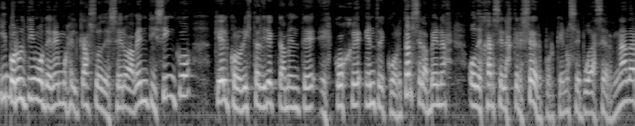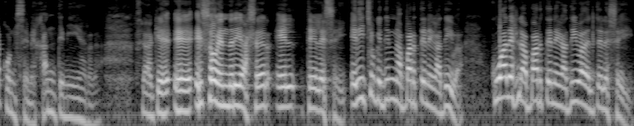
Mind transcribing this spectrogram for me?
Y por último tenemos el caso de 0 a 25, que el colorista directamente escoge entre cortarse las venas o dejárselas crecer, porque no se puede hacer nada con semejante mierda. O sea que eh, eso vendría a ser el TLSI. He dicho que tiene una parte negativa. ¿Cuál es la parte negativa del TLSI?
